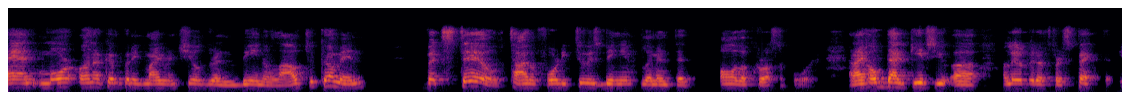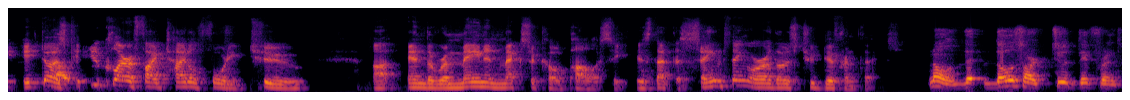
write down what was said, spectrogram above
and more unaccompanied migrant children being allowed to come in. But still, Title 42 is being implemented all across the board. And I hope that gives you a, a little bit of perspective. It does. Uh, Can you clarify Title 42 uh, and the Remain in Mexico policy? Is that the same thing or are those two different things? No, the, those are two different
